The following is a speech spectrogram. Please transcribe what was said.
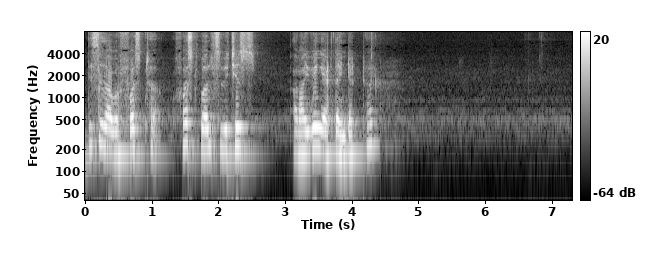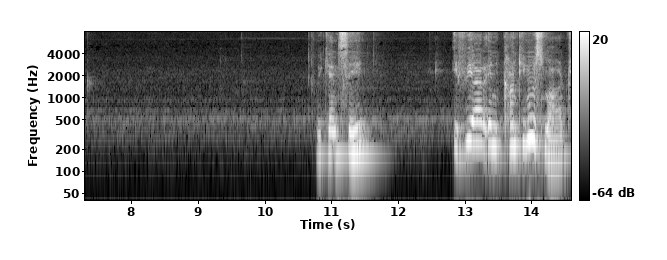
This is our first first pulse which is arriving at the inductor we can see if we are in continuous mode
